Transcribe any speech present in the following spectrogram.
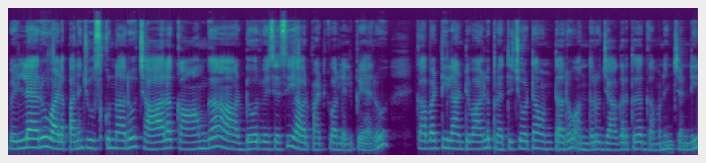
వెళ్ళారు వాళ్ళ పని చూసుకున్నారు. చాలా కామ్గా డోర్ వేసేసి ఎవరి పాటికి వాళ్ళు వెళ్ళిపోయారు. కాబట్టి ఇలాంటి వాళ్ళు ప్రతి చోట ఉంటారు. అందరూ జాగ్రత్తగా గమనించండి.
